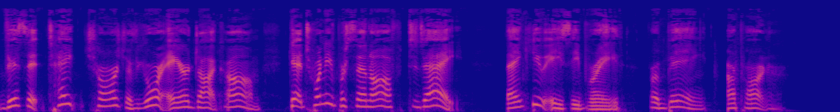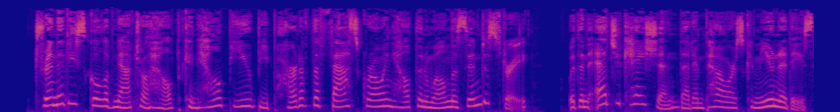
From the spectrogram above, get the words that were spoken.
visit takechargeofyourair.com. Get 20% off today. Thank you, EZ Breathe, for being our partner. Trinity School of Natural Health can help you be part of the fast growing health and wellness industry. With an education that empowers communities,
